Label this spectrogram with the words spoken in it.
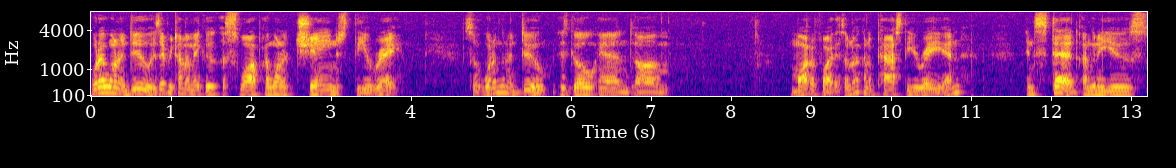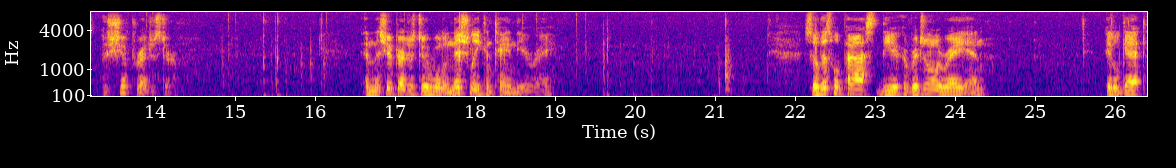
What I want to do is every time I make a, a swap, I want to change the array. So what I'm going to do is go and um, modify this. I'm not going to pass the array in. Instead, I'm going to use a shift register. And the shift register will initially contain the array. So this will pass the original array in. It'll get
